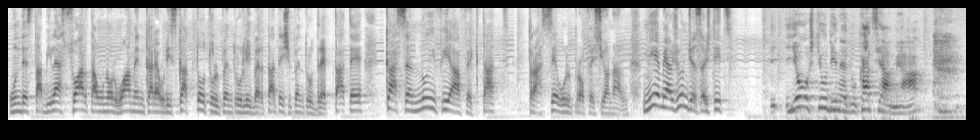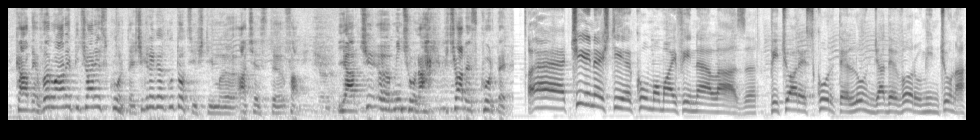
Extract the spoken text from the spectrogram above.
Unde stabilea soarta unor oameni care au riscat totul pentru libertate și pentru dreptate Ca să nu-i fie afectat traseul profesional. Mie mi-ajunge să știți eu știu din educația mea că adevărul are picioare scurte și cred că cu toții știm uh, acest uh, fapt. Iar ci, uh, minciuna are picioare scurte. A, cine știe cum o mai fi Nea Lazar? Picioare scurte, lungi, adevărul, minciuna.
